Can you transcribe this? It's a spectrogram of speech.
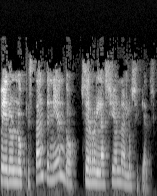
pero lo que están teniendo se relaciona a lo psiquiátrico.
